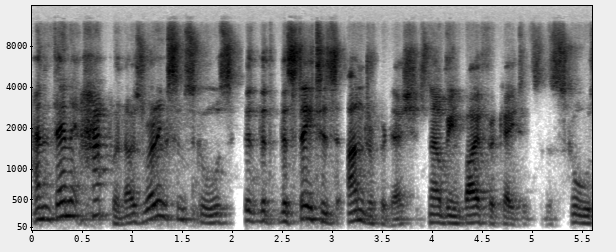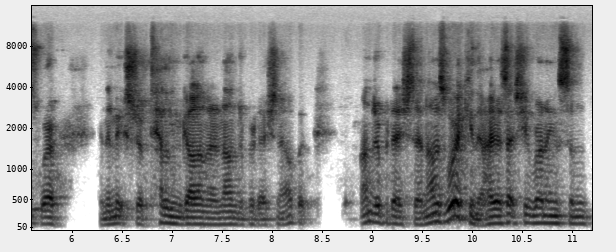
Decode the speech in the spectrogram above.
And then it happened. I was running some schools. The, the, the state is Andhra Pradesh. It's now been bifurcated. So the schools were in a mixture of Telangana and Andhra Pradesh now, but Andhra Pradesh then. I was working there. I was actually running some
